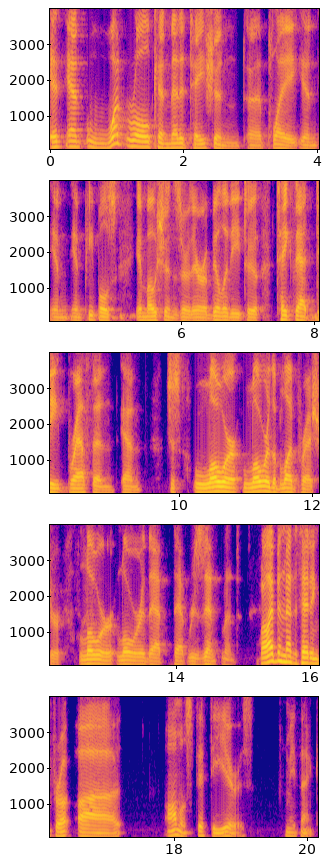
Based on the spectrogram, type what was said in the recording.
And, and what role can meditation uh, play in, in in people's emotions or their ability to take that deep breath and and just lower lower the blood pressure, lower lower that that resentment. Well, I've been meditating for uh, almost 50 years. Let me think.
